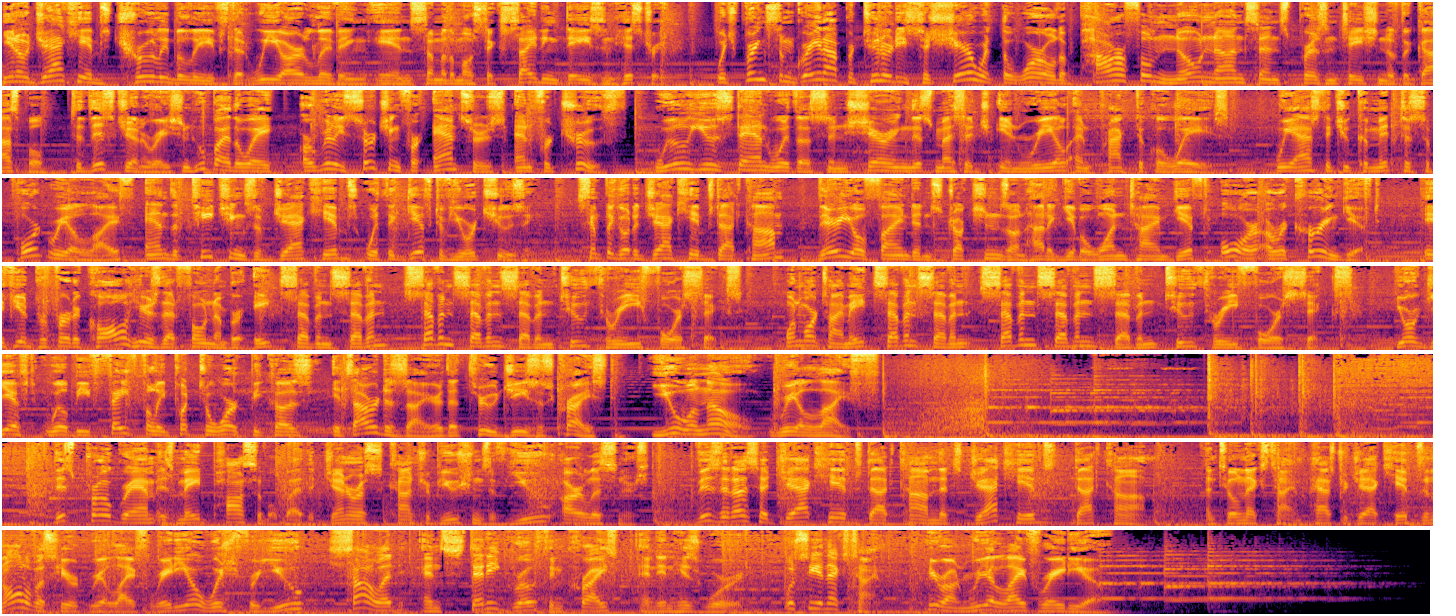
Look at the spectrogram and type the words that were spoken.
You know, Jack Hibbs truly believes that we are living in some of the most exciting days in history. which brings some great opportunities to share with the world a powerful, no nonsense presentation of the gospel to this generation, who, by the way, are really searching for answers and for truth. Will you stand with us in sharing this message in real and practical ways? We ask that you commit to support real life and the teachings of Jack Hibbs with a gift of your choosing. Simply go to jackhibbs.com. There you'll find instructions on how to give a one time gift or a recurring gift. If you'd prefer to call, here's that phone number 877 777 2346. One more time 877 777 2346. Your gift will be faithfully put to work because it's our desire that through Jesus Christ, you will know real life. This program is made possible by the generous contributions of you, our listeners. Visit us at jackhibbs.com. That's jackhibbs.com. Until next time, Pastor Jack Hibbs and all of us here at Real Life Radio wish for you solid and steady growth in Christ and in His Word. We'll see you next time here on Real Life Radio.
